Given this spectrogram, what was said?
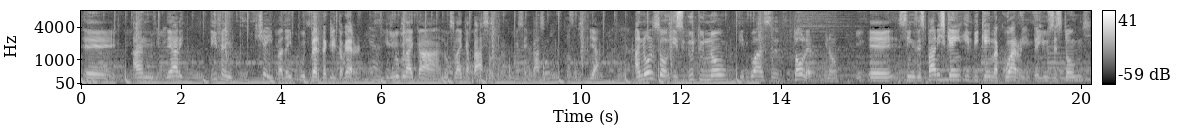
uh, and they are different shape but they put perfectly together it look like a looks like a puzzle we say puzzle Puzzle? yeah. And also it's good to know it was uh, taller you know. Uh, since the spanish came it became a quarry. They used the stones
